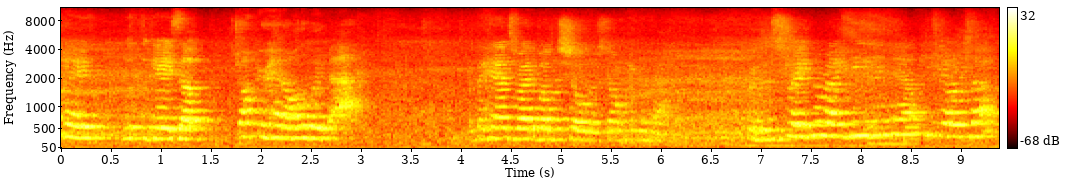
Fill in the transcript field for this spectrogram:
Okay, lift the gaze up. Drop your head all the way back. Put the hands right above the shoulders, don't move them back. Good, straighten the right knee, inhale, keep the arms up.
